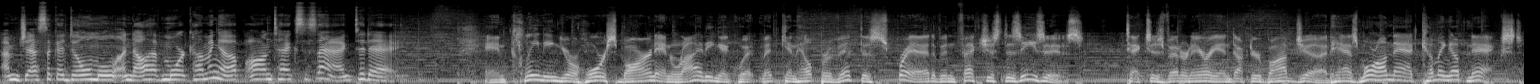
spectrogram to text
I'm Jessica Domel, and I'll have more coming up on Texas Ag Today and cleaning your horse barn and riding equipment can help prevent the spread of infectious diseases. Texas veterinarian Dr. Bob Judd has more on that coming up next,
